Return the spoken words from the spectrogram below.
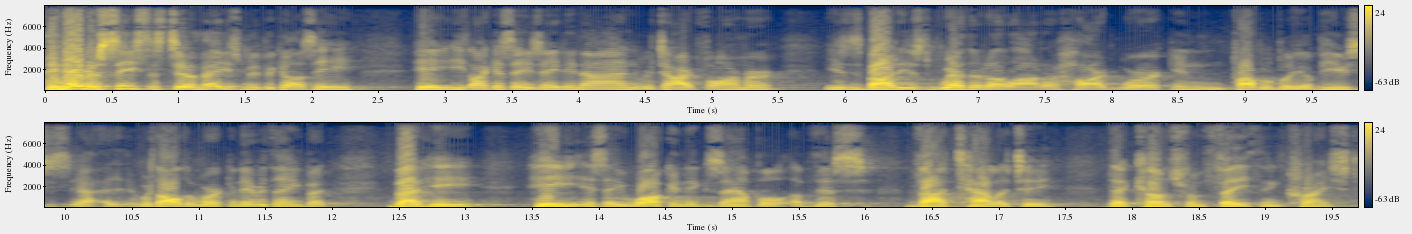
He never ceases to amaze me because he, he, like I say, he's 89, retired farmer. His body has weathered a lot of hard work and probably abuse with all the work and everything, but, but he, he is a walking example of this vitality that comes from faith in Christ.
